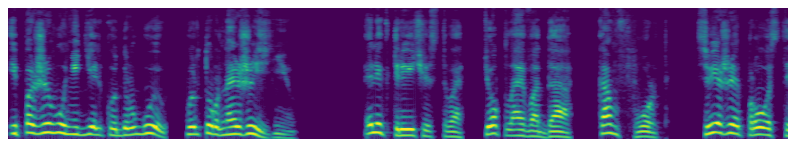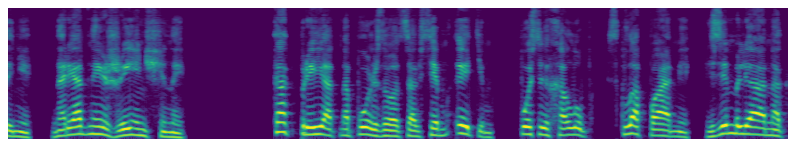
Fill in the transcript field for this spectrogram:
и поживу недельку-другую культурной жизнью. Электричество, теплая вода, комфорт, свежие простыни, нарядные женщины. Как приятно пользоваться всем этим после холуп с клопами, землянок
